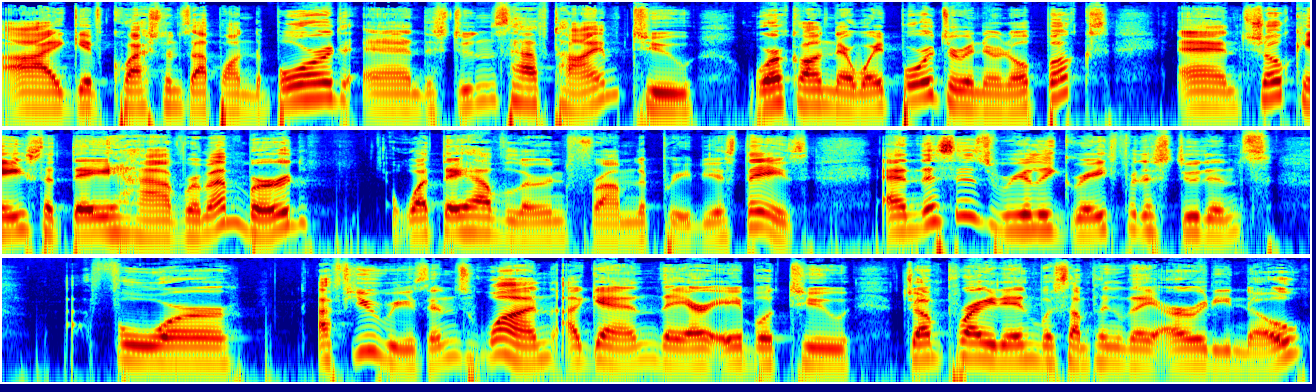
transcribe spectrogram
I give questions up on the board, and the students have time to work on their whiteboards or in their notebooks and showcase that they have remembered what they have learned from the previous days. And this is really great for the students for a few reasons. One, again, they are able to jump right in with something they already know.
